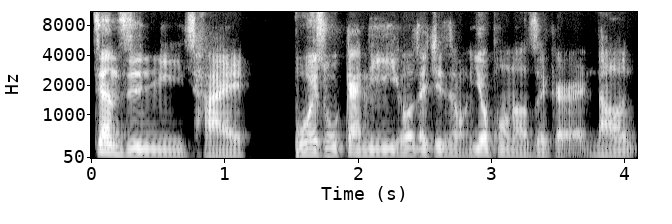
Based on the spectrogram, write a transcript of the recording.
这样子，你才不会说，干你以后在健身房又碰到这个人，然后。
